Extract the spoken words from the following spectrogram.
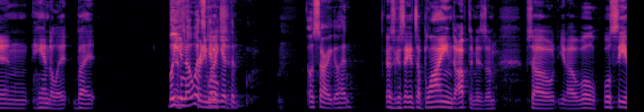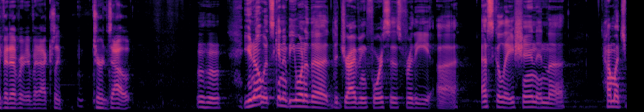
and handle it. But well you know what's gonna get the oh sorry go ahead I was gonna say it's a blind optimism. So you know, we'll we'll see if it ever if it actually turns out. You know what's going to be one of the the driving forces for the uh, escalation in the how much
